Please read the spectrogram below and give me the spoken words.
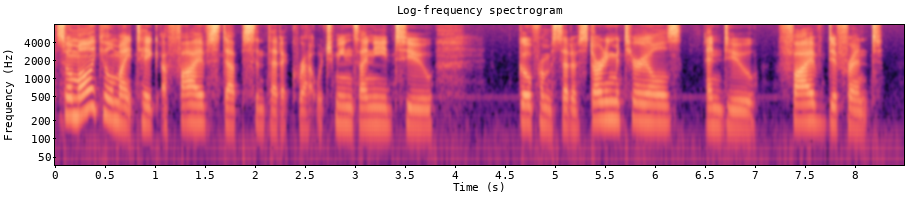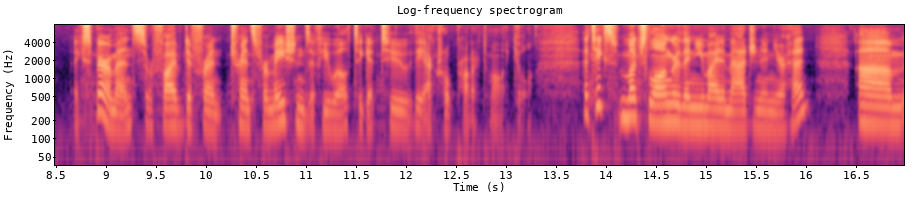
So a molecule might take a five step synthetic route, which means I need to go from a set of starting materials and do five different experiments or five different transformations, if you will, to get to the actual product molecule. That takes much longer than you might imagine in your head. Um,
